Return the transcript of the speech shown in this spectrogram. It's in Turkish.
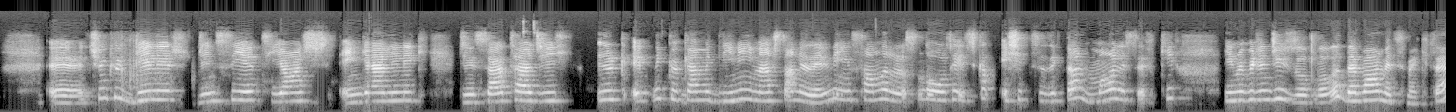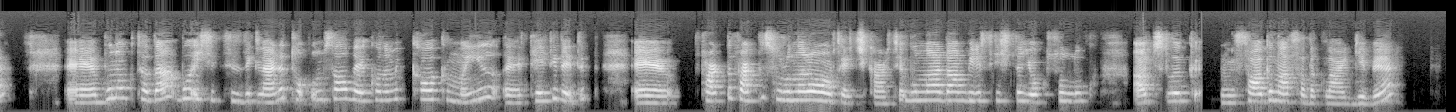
E, çünkü gelir, cinsiyet, yaş, engellilik, cinsel tercih, ırk, etnik köken ve dini inançlar nedeniyle insanlar arasında ortaya çıkan eşitsizlikler maalesef ki 21. yüzyılda da devam etmekte. E, bu noktada bu eşitsizliklerde toplumsal ve ekonomik kalkınmayı e, tehdit edip e, farklı farklı sorunları ortaya çıkartıyor. Bunlardan birisi işte yoksulluk, açlık, salgın hastalıklar gibi.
